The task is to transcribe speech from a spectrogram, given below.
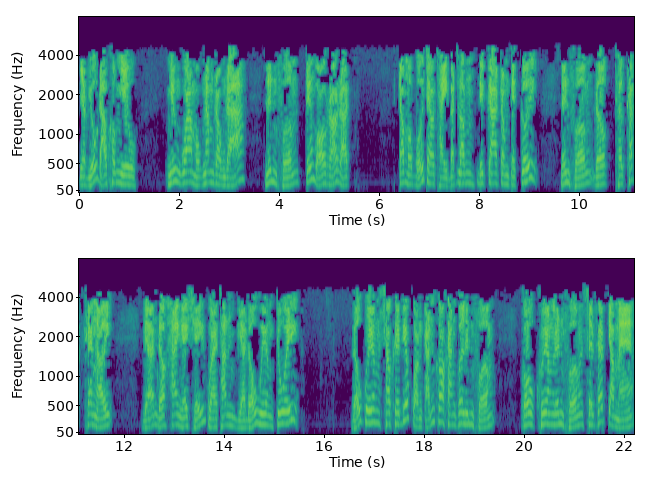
và vũ đạo không nhiều, nhưng qua một năm ròng rã, Linh Phượng tiến bộ rõ rệt. Trong một buổi theo thầy Bạch Long đi ca trong tiệc cưới, Linh Phượng được thực khách khen ngợi, và em được hai nghệ sĩ Hoài Thanh và Đỗ Quyên chú ý. Đỗ Quyên sau khi biết hoàn cảnh khó khăn của Linh Phượng, cô khuyên Linh Phượng xin phép cho mẹ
